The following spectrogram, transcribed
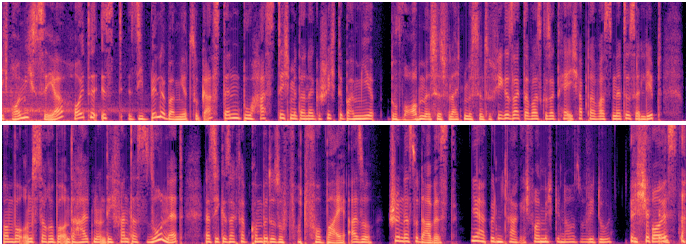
Ich freue mich sehr. Heute ist Sibylle bei mir zu Gast, denn du hast dich mit deiner Geschichte bei mir beworben. Ist jetzt vielleicht ein bisschen zu viel gesagt, aber hast gesagt, hey, ich habe da was Nettes erlebt, wollen wir uns darüber unterhalten. Und ich fand das so nett, dass ich gesagt habe, komm bitte sofort vorbei. Also schön, dass du da bist. Ja, guten Tag. Ich freue mich genauso wie du dich freust.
